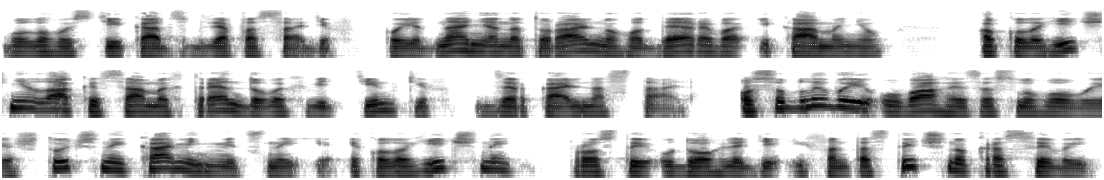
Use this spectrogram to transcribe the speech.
Вологостійка для фасадів, поєднання натурального дерева і каменю. Екологічні лаки самих трендових відтінків, дзеркальна сталь. Особливої уваги заслуговує штучний камінь міцний і екологічний, простий у догляді і фантастично красивий.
